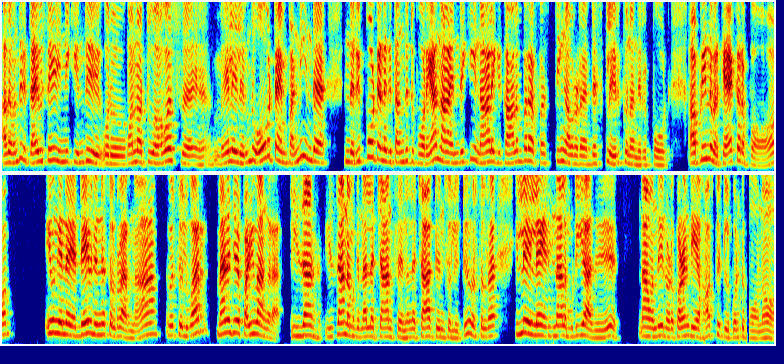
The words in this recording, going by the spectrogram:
அதை வந்து தயவு செய்து இன்னைக்கு வந்து ஒரு ஒன் ஆர் டூ ஹவர்ஸ் வேலையில இருந்து ஓவர் டைம் பண்ணி இந்த இந்த ரிப்போர்ட் எனக்கு தந்துட்டு போறியா? நான் இன்றைக்கு நாளைக்கு காலம்பர ஃபர்ஸ்ட் திங் அவரோட டெஸ்க்ல இருக்கணும் அந்த ரிப்போர்ட் அப்படின்னு அவர் கேட்கறப்போ இவங்க என்ன தேவன் என்ன சொல்றாருன்னா இவர் சொல்லுவார் மேனேஜர் பழி வாங்குறார். இதுதான் இதுதான் நமக்கு நல்ல சான்ஸ் நல்ல சார்ட்டுன்னு சொல்லிட்டு இவர் சொல்றார் இல்ல இல்ல என்னால முடியாது. நான் வந்து என்னோட குழந்தைய ஹாஸ்பிட்டல் கொண்டு போனோம்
